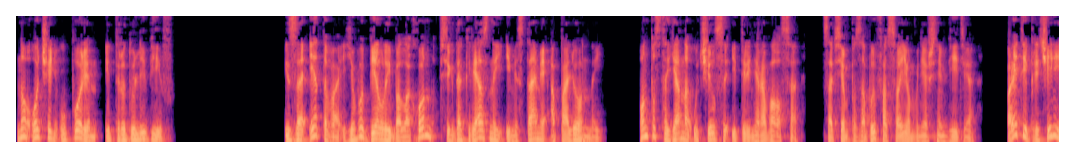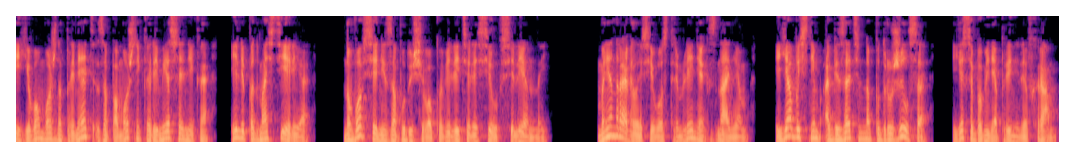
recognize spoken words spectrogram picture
но очень упорен и трудолюбив. Из-за этого его белый балахон всегда грязный и местами опаленный. Он постоянно учился и тренировался, совсем позабыв о своем внешнем виде. По этой причине его можно принять за помощника ремесленника или подмастерья, но вовсе не за будущего повелителя сил Вселенной. Мне нравилось его стремление к знаниям, и я бы с ним обязательно подружился, если бы меня приняли в храм,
